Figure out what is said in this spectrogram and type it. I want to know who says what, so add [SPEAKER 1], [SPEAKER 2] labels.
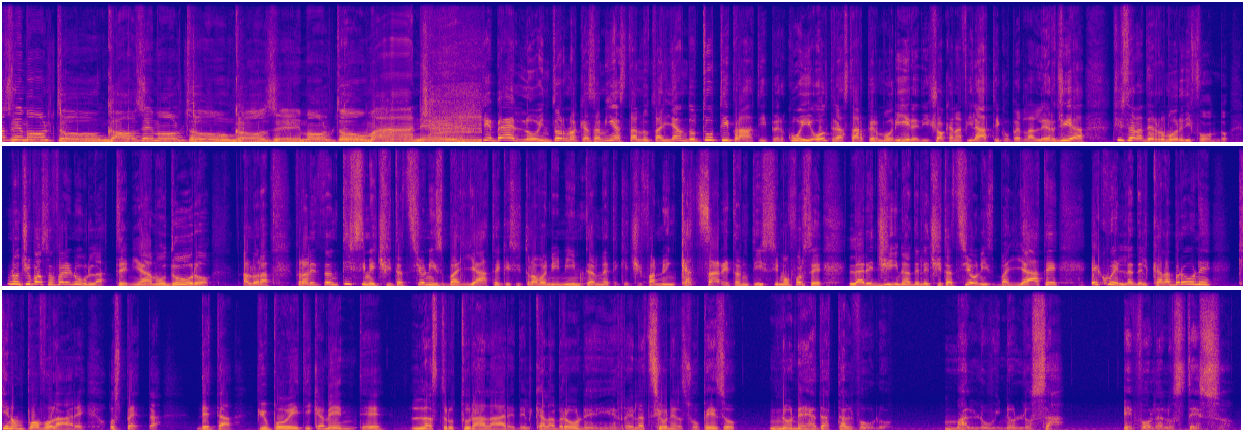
[SPEAKER 1] Cose molto, cose molto, cose molto umane.
[SPEAKER 2] Che bello! Intorno a casa mia stanno tagliando tutti i prati, per cui oltre a star per morire di shock anafilattico per l'allergia, ci sarà del rumore di fondo. Non ci posso fare nulla, teniamo duro! Allora, fra le tantissime citazioni sbagliate che si trovano in internet e che ci fanno incazzare tantissimo, forse la regina delle citazioni sbagliate è quella del calabrone che non può volare. O detta più poeticamente, la struttura alare del calabrone in relazione al suo peso non è adatta al volo, ma lui non lo sa e vola lo stesso.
